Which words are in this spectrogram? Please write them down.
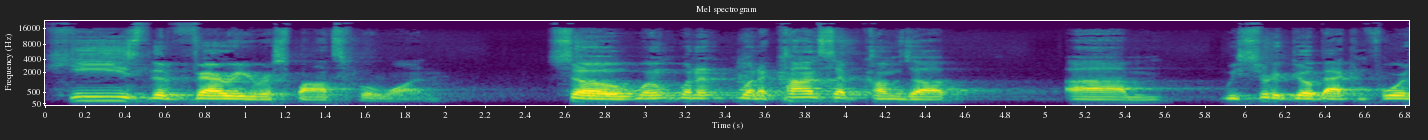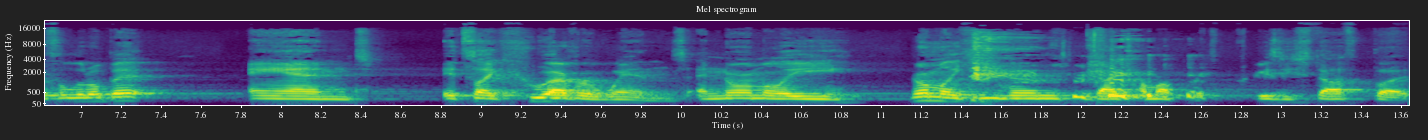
he's the very responsible one. So when when a, when a concept comes up, um, we sort of go back and forth a little bit, and it's like whoever wins. And normally, normally he wins because I come up with crazy stuff. But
